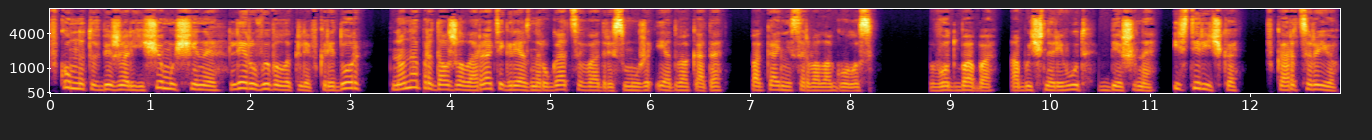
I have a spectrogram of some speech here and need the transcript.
В комнату вбежали еще мужчины, Леру выволокли в коридор, но она продолжала орать и грязно ругаться в адрес мужа и адвоката, пока не сорвала голос. «Вот баба, обычно ревут, бешеная, истеричка, в карцер ее!»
